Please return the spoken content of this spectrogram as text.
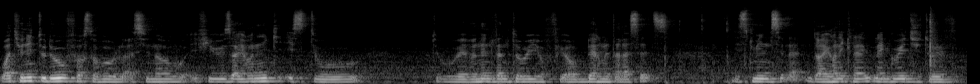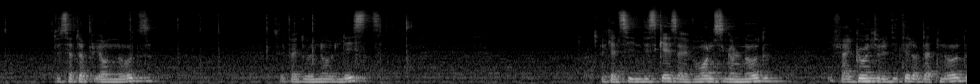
What you need to do, first of all, as you know, if you use Ironic, is to, to have an inventory of your bare metal assets. This means in the Ironic language to have to set up your nodes. So if I do a node list, you can see in this case I have one single node. If I go into the detail of that node,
